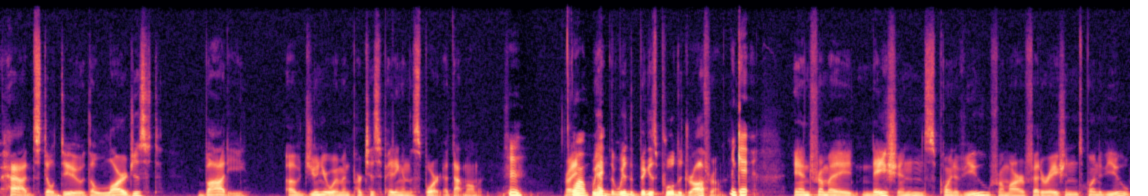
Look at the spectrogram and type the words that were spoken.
had, still do, the largest body of junior women participating in the sport at that moment. Hmm. Right? Wow. We had the, we had the biggest pool to draw from. Okay. And from a nation's point of view, from our federation's point of view,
